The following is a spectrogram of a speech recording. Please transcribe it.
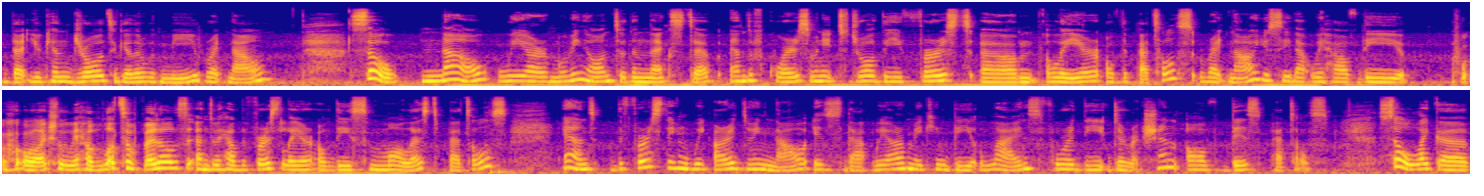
that you can draw together with me right now. So now we are moving on to the next step and of course we need to draw the first um, layer of the petals right now you see that we have the well actually we have lots of petals and we have the first layer of the smallest petals and the first thing we are doing now is that we are making the lines for the direction of these petals. So like a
